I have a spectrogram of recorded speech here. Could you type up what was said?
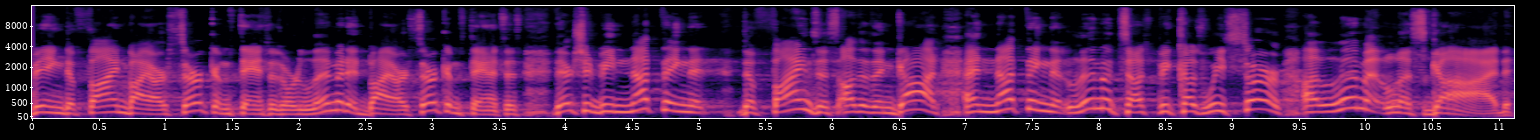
being defined by our circumstances or limited by our circumstances, there should be nothing that defines us other than God and nothing that limits us because we serve a limitless God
